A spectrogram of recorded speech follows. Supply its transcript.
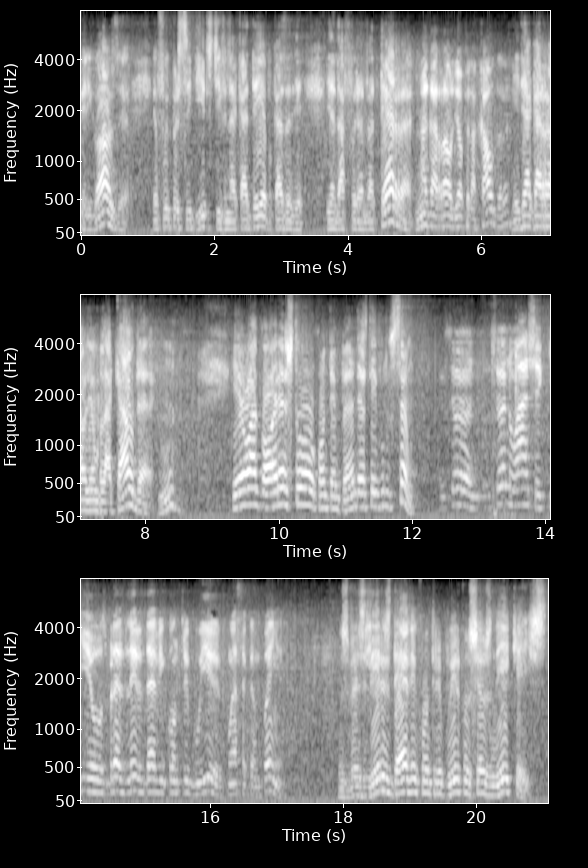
perigosa. Eu fui perseguido, estive na cadeia por causa de, de andar furando a terra. Hum? Agarrar o leão pela cauda, né? E de agarrar o leão pela cauda. Hum? Eu agora estou contemplando esta evolução. O senhor, o senhor não acha que os brasileiros devem contribuir com essa campanha? Os brasileiros devem contribuir com seus níqueis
